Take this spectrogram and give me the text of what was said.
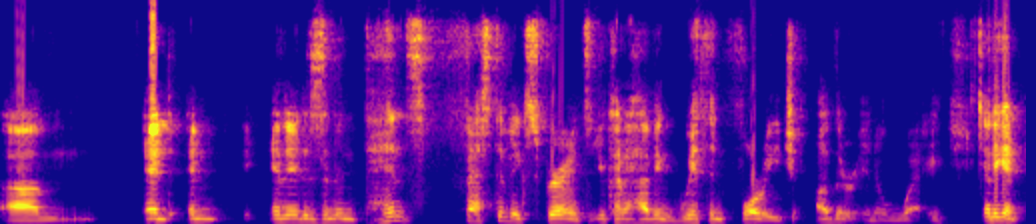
um, and and and it is an intense festive experience that you're kind of having with and for each other in a way. And again,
